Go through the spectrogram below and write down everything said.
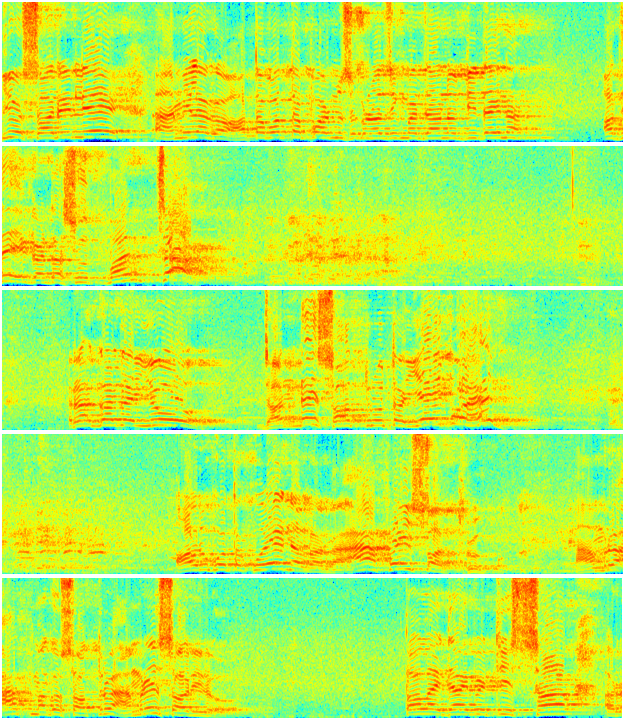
यो शरीरले हामीलाई हतपत्त परमेश्वरको नजिकमा जानु दिँदैन। अझै एक घन्टा सुत भन्छ। र गर्दा यो झन्डै शत्रु त यही पो है। अरूको त कुरै नगर्नु आफै शत्रु हाम्रो आत्माको शत्रु हाम्रै शरीर हो। तँलाई डायबिटिस छ र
